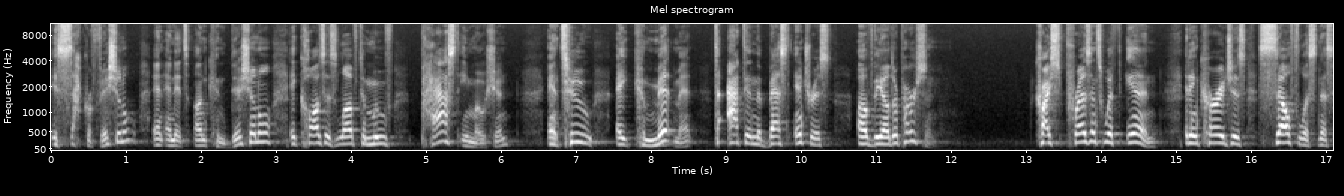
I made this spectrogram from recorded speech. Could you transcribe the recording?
is sacrificial and, and it's unconditional, it causes love to move past emotion and to a commitment to act in the best interest of the other person. Christ's presence within, it encourages selflessness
